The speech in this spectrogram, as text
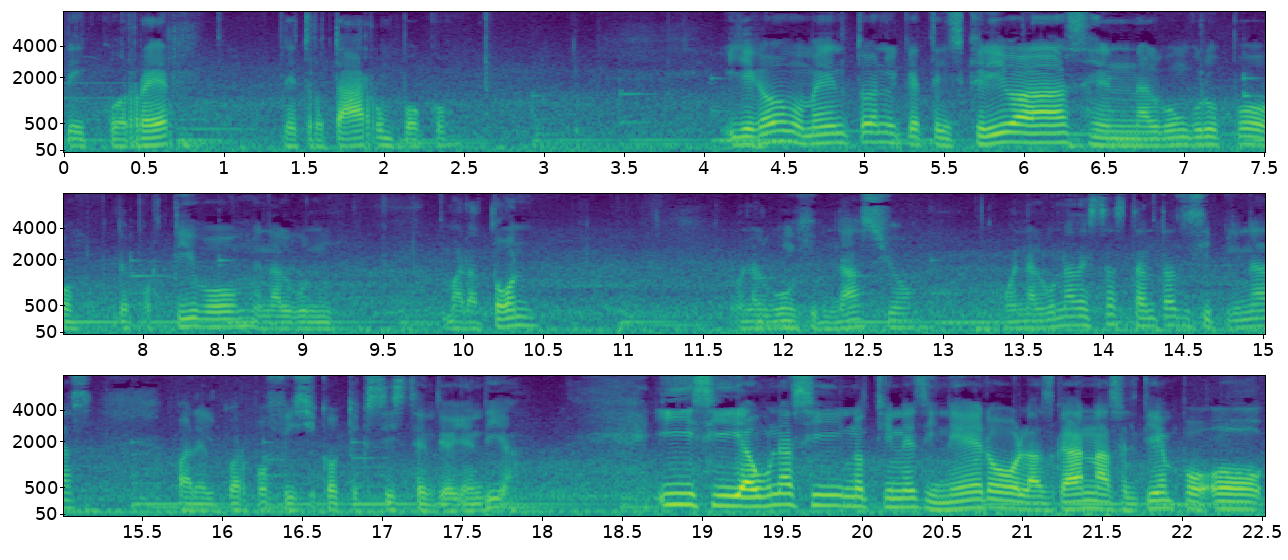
de correr, de trotar un poco. Y llegado un momento en el que te inscribas en algún grupo deportivo, en algún maratón, en algún gimnasio o en alguna de estas tantas disciplinas para el cuerpo físico que existen de hoy en día. Y si aún así no tienes dinero, las ganas, el tiempo o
